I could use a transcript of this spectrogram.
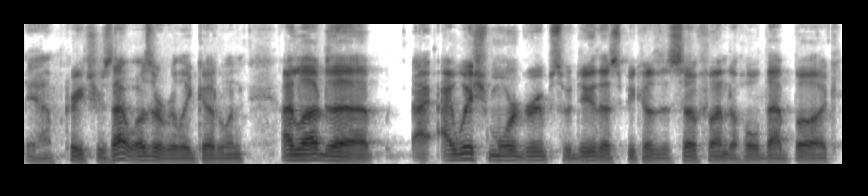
Yeah, creatures. That was a really good one. I loved the. I, I wish more groups would do this because it's so fun to hold that book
